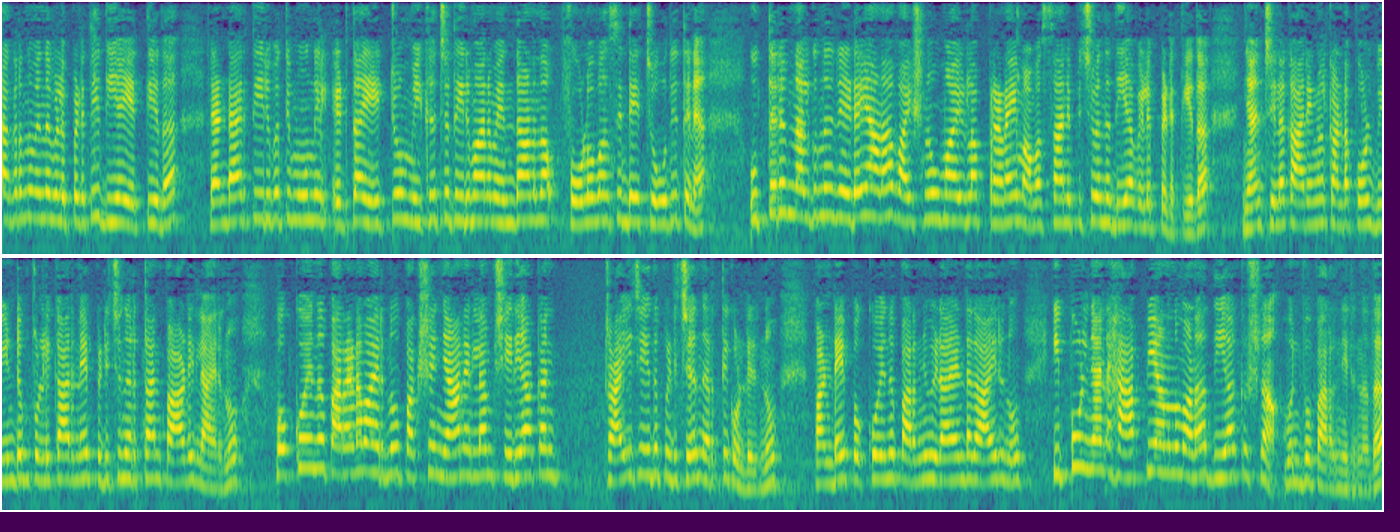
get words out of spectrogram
തകർന്നുവെന്ന് വെളിപ്പെടുത്തി ദിയ എത്തിയത്. രണ്ടായിരത്തി ഇരുപത്തി മൂന്നിൽ എടുത്ത ഏറ്റവും മികച്ച തീരുമാനം എന്താണെന്ന ഫോളോവേഴ്സിന്റെ ചോദ്യത്തിന് ഉത്തരം നൽകുന്നതിനിടെയാണ് വൈഷ്ണവുമായുള്ള പ്രണയം അവസാനിപ്പിച്ചുവെന്ന് ദിയ വെളിപ്പെടുത്തിയത്. ഞാൻ ചില കാര്യങ്ങൾ കണ്ടപ്പോൾ വീണ്ടും പുള്ളിക്കാരനെ പിടിച്ചു നിർത്താൻ പാടില്ലായിരുന്നു. പൊക്കോ എന്ന് പറയണമായിരുന്നു പക്ഷെ ഞാനെല്ലാം ശരിയാക്കാൻ ട്രൈ ചെയ്ത് പിടിച്ച് നിർത്തിക്കൊണ്ടിരുന്നു. പണ്ടേ പൊക്കോ എന്ന് പറഞ്ഞു വിടേണ്ടതായിരുന്നു ഇപ്പോൾ ഞാൻ ഹാപ്പിയാണെന്നുമാണ് ദിയ കൃഷ്ണ മുൻപ് പറഞ്ഞിരുന്നത്.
